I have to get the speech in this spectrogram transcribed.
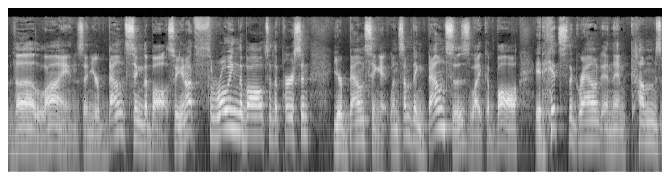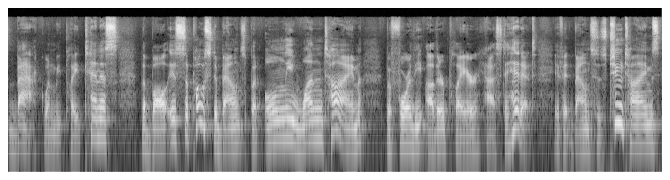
the lines and you're bouncing the ball. So you're not throwing the ball to the person, you're bouncing it. When something bounces like a ball, it hits the ground and then comes back. When we play tennis, the ball is supposed to bounce, but only one time before the other player has to hit it. If it bounces two times,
